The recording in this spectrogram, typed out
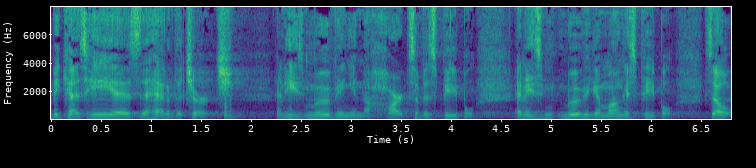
because He is the head of the church and He's moving in the hearts of His people and He's moving among His people. So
